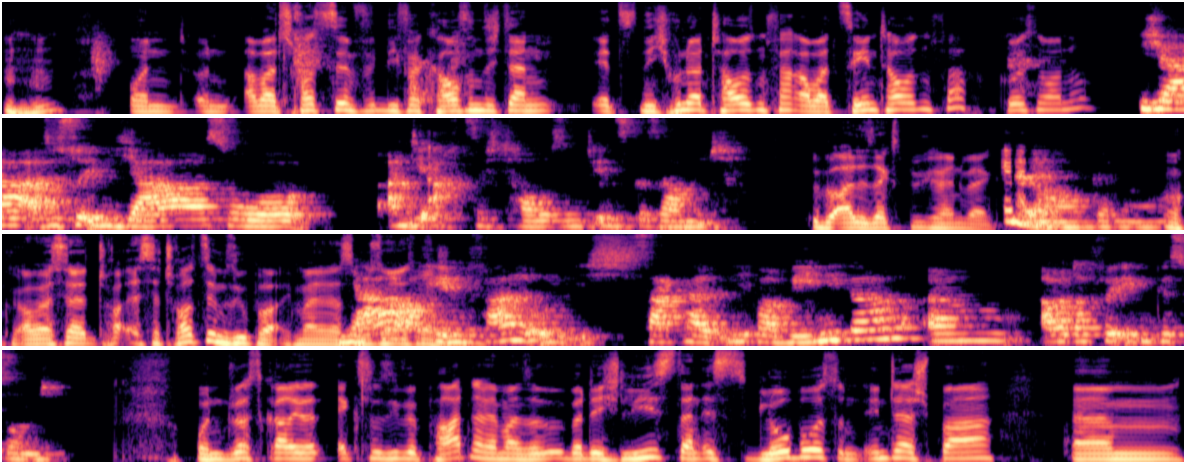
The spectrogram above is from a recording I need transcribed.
Mhm. Und, und, aber trotzdem, die verkaufen sich dann jetzt nicht 100.000-fach, aber 10.000-fach, Größenordnung? Ja, also so im Jahr so an die 80.000 insgesamt. Über alle sechs Bücher hinweg? Genau, genau. Okay, aber ist ja, ist ja trotzdem super. Ich meine, das ja, muss man auf jeden Fall. Und ich sage halt lieber weniger, ähm, aber dafür eben gesund. Und du hast gerade gesagt, exklusive Partner, wenn man so über dich liest, dann ist Globus und Interspar, ähm,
